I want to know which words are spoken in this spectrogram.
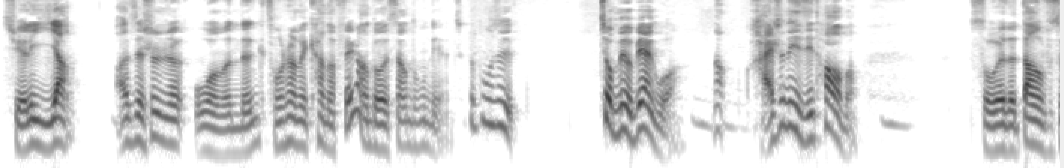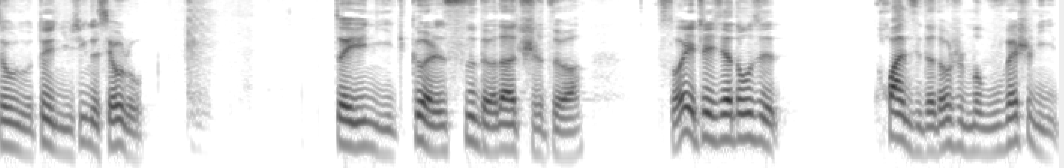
学历一样，而且甚至我们能从上面看到非常多的相通点，这个东西就没有变过。那还是那几套嘛，所谓的荡妇羞辱，对女性的羞辱，对于你个人私德的指责，所以这些东西唤起的都是什么？无非是你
